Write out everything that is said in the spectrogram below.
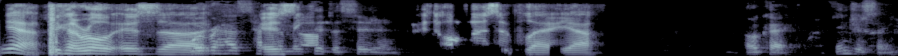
Yeah, pick and roll is uh whoever has time to make uh, the decision. It's offensive play. Yeah. Okay, interesting.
